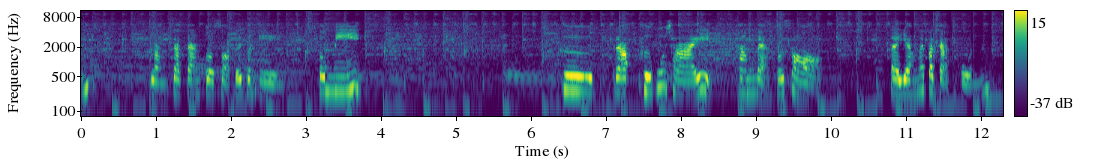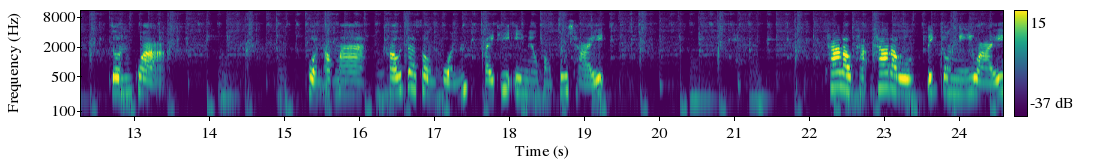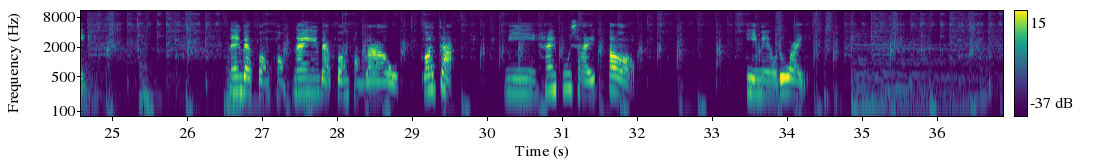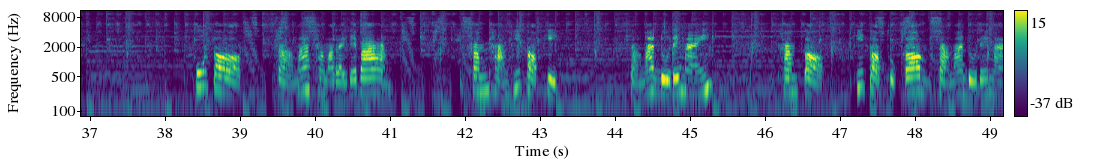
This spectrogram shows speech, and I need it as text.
หลังจากการตรวจสอบด้วยตนเอง ตรงนี้ คือราคือผู้ใช้ทำแบบทดสอบ แต่ยังไม่ประกาศผล จนกว่า ผลออกมา เขาจะส่งผลไปที่อีเมลของผู้ใช้ ถ้าเราถ้าเราติ๊กตรงนี้ไว้ ในแบบฟอร์มของในแบบฟอร์มของเราก็จะมีให้ผู้ใช้ตอบ อีเมลด้วย ผู้ตอบสามารถทำอะไรได้บ้างคำถามที่ตอบผิด สามารถดูได้ไหมคำตอบที่ตอบถูกต้องสามารถดูได้ไหม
